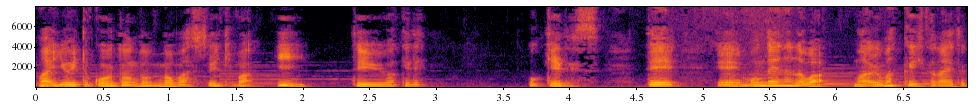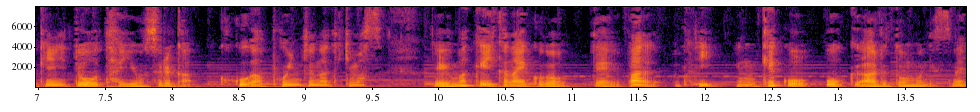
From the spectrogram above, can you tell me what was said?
まあ、良いとこをどんどん伸ばしていけばいいっていうわけで、OK です。で、えー、問題なのは、まあ、うまくいかないときにどう対応するか。ここがポイントになってきます。で、うまくいかないことって、まあ、やっぱり、うん、結構多くあると思うんですね。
